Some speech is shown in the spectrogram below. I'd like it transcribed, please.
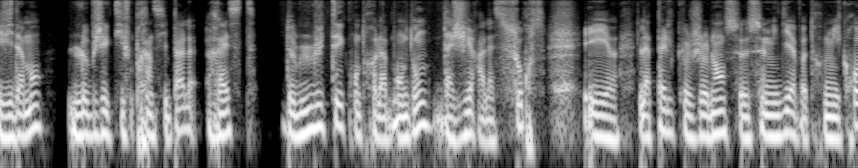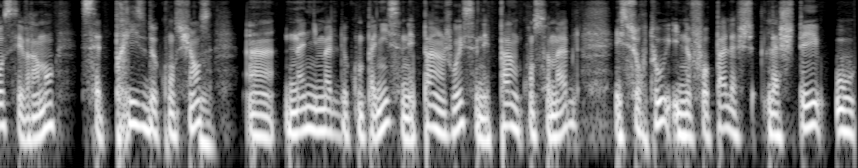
Évidemment, l'objectif principal reste de lutter contre l'abandon, d'agir à la source. Et euh, l'appel que je lance ce midi à votre micro, c'est vraiment cette prise de conscience. Un animal de compagnie, ce n'est pas un jouet, ce n'est pas un consommable. Et surtout, il ne faut pas l'acheter ou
